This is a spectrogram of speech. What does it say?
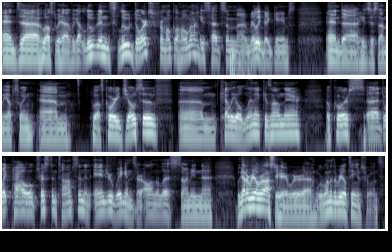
And uh, who else do we have? We got Luguentz Lou Dort from Oklahoma. He's had some uh, really big games, and uh, he's just on the upswing. Um, who else? Cory Joseph, um, Kelly Olynyk is on there, of course. Uh, Dwight Powell, Tristan Thompson, and Andrew Wiggins are all on the list. So I mean, uh, we got a real roster here. We're uh, we're one of the real teams for once.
